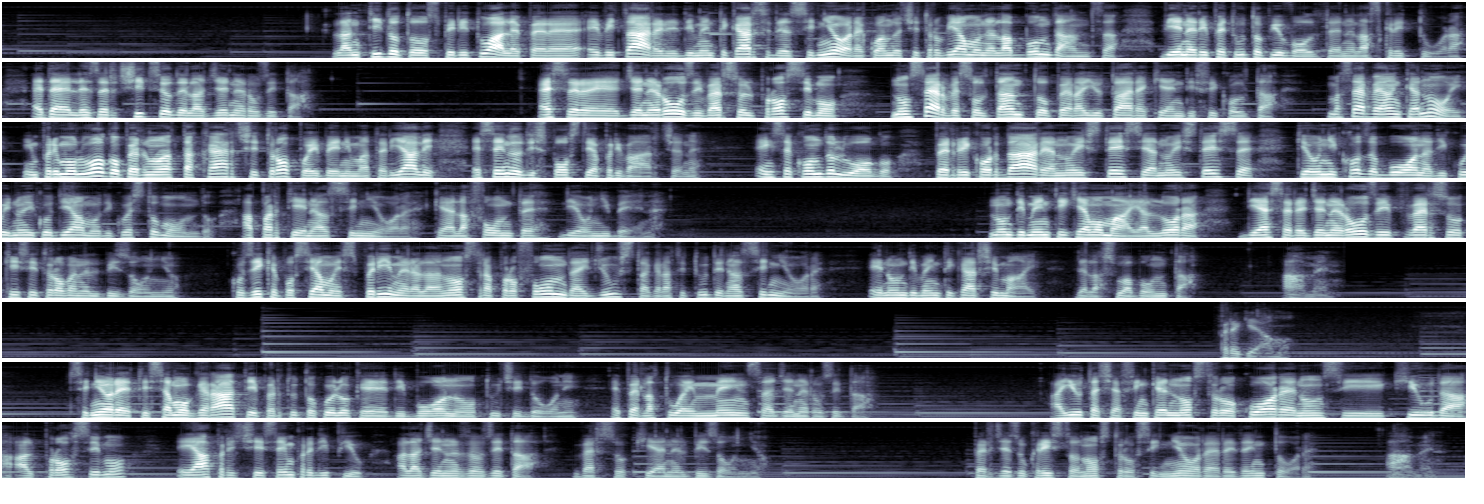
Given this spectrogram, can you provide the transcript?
L'antidoto spirituale per evitare di dimenticarsi del Signore quando ci troviamo nell'abbondanza viene ripetuto più volte nella scrittura ed è l'esercizio della generosità. Essere generosi verso il prossimo non serve soltanto per aiutare chi è in difficoltà, ma serve anche a noi, in primo luogo per non attaccarci troppo ai beni materiali essendo disposti a privarcene, e in secondo luogo per ricordare a noi stessi e a noi stesse che ogni cosa buona di cui noi godiamo di questo mondo appartiene al Signore, che è la fonte di ogni bene. Non dimentichiamo mai allora di essere generosi verso chi si trova nel bisogno, così che possiamo esprimere la nostra profonda e giusta gratitudine al Signore e non dimenticarci mai della sua bontà. Amen. Preghiamo. Signore, ti siamo grati per tutto quello che di buono tu ci doni e per la tua immensa generosità. Aiutaci affinché il nostro cuore non si chiuda al prossimo e aprici sempre di più alla generosità verso chi è nel bisogno. Per Gesù Cristo nostro Signore e Redentore. Amen.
